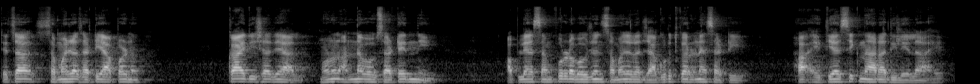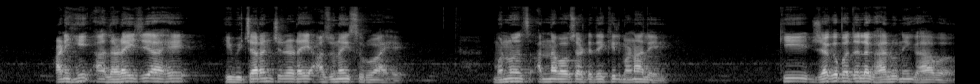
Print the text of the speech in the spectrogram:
त्याच्या समाजासाठी आपण काय दिशा द्याल? म्हणून अण्णाभाऊ साठेंनी आपल्या संपूर्ण बहुजन समाजाला जागृत करण्यासाठी हा ऐतिहासिक नारा दिलेला आहे. आणि ही लढाई जी आहे ही विचारांची लढाई अजूनही सुरू आहे. म्हणूनच अण्णाभाऊ साठे देखील म्हणाले की जग बदल घालून घावं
